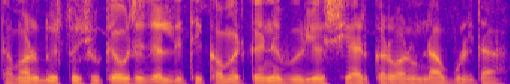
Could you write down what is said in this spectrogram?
તમારું દોસ્તો શું કહેવું છે? જલ્દીથી કમેન્ટ કરીને વીડિયો શેર કરવાનું ના ભૂલતા.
